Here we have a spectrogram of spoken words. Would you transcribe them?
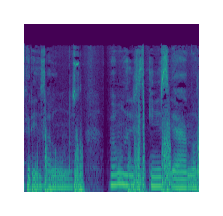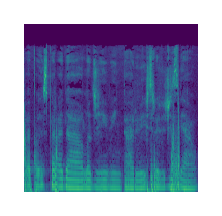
queridos alunos. Vamos iniciar nossa tão esperada aula de inventário extrajudicial.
